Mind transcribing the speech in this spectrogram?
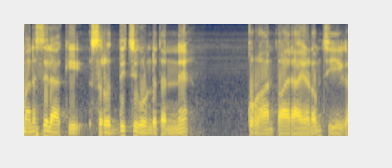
മനസ്സിലാക്കി ശ്രദ്ധിച്ചുകൊണ്ട് തന്നെ ഖുർആൻ പാരായണം ചെയ്യുക.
